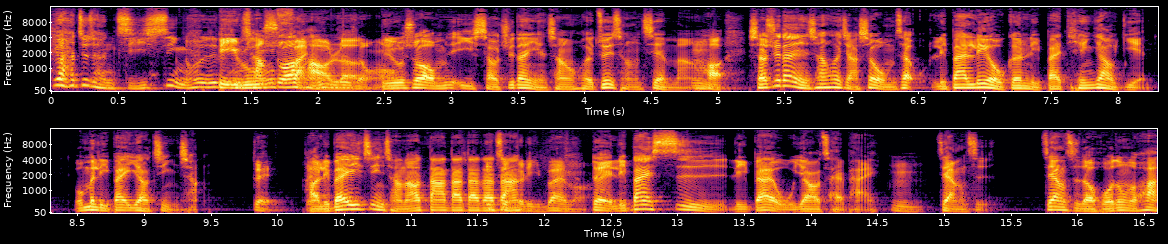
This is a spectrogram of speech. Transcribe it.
因为他就是很即兴，或者是比如说好了比如说我们以小巨蛋演唱会最常见嘛，嗯。哈、小巨蛋演唱会，假设我们在礼拜六跟礼拜天要演，我们礼拜一要进场，对，好，礼拜一进场，然后哒哒哒哒哒个，礼拜嘛，对，礼拜四、礼拜五要彩排，嗯，这样子。这样子的活动的话，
